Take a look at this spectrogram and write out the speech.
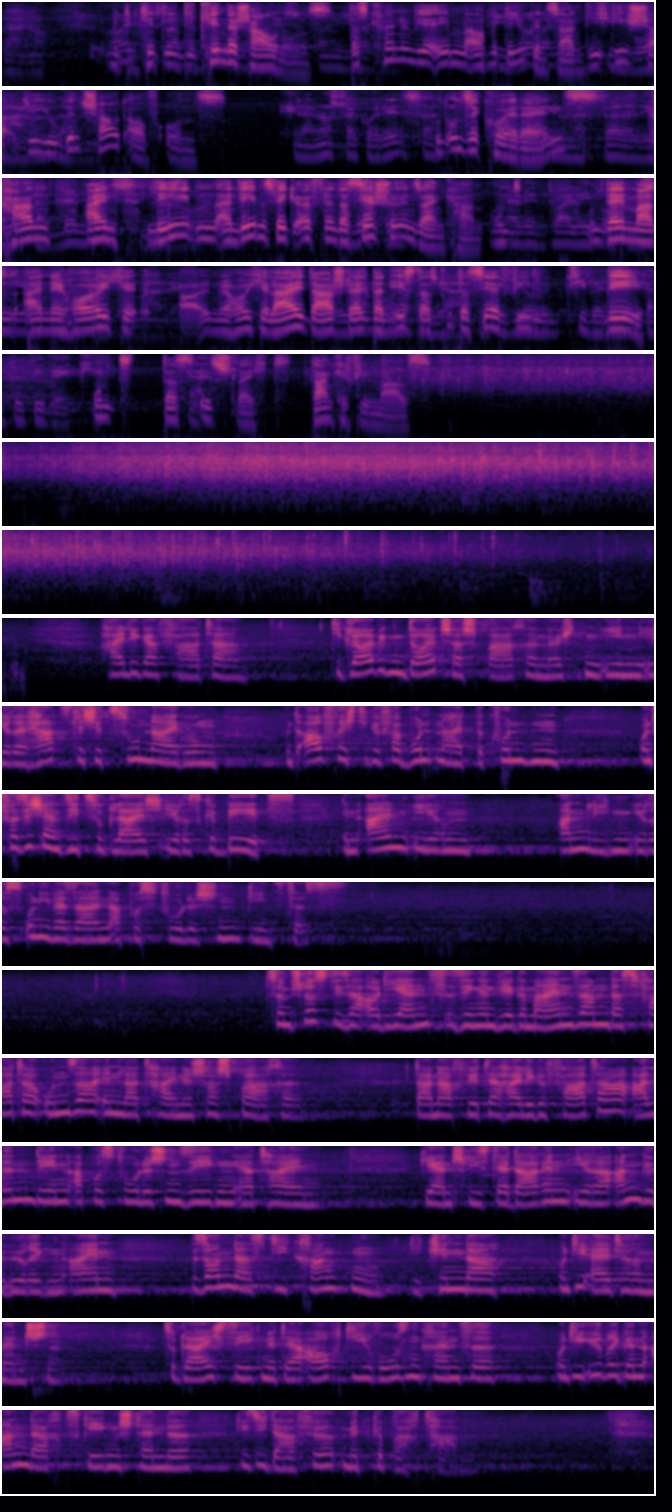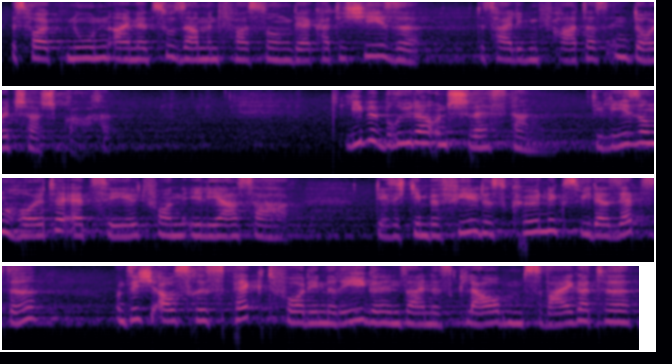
mit dem Titel Die Kinder schauen uns. Das können wir eben auch mit der Jugend sagen. Die, die, die Jugend schaut auf uns. Und unsere Kohärenz kann ein Leben, ein Lebensweg öffnen, das sehr schön sein kann. Und, und wenn man eine, Heuche, eine Heuchelei darstellt, dann ist das, tut das sehr viel weh. Und das ist schlecht. Danke vielmals. Heiliger Vater, die Gläubigen deutscher Sprache möchten Ihnen ihre herzliche Zuneigung und aufrichtige Verbundenheit bekunden und versichern Sie zugleich Ihres Gebets in allen Ihren Anliegen Ihres universalen apostolischen Dienstes. Zum Schluss dieser Audienz singen wir gemeinsam das Vaterunser in lateinischer Sprache. Danach wird der Heilige Vater allen den apostolischen Segen erteilen. Gern schließt er darin ihre Angehörigen ein, besonders die Kranken, die Kinder und die älteren Menschen. Zugleich segnet er auch die Rosenkränze und die übrigen Andachtsgegenstände, die sie dafür mitgebracht haben. Es folgt nun eine Zusammenfassung der Katechese des Heiligen Vaters in deutscher Sprache. Liebe Brüder und Schwestern, die Lesung heute erzählt von Eliasar, der sich dem Befehl des Königs widersetzte und sich aus Respekt vor den Regeln seines Glaubens weigerte,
